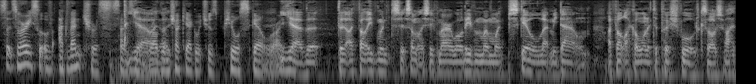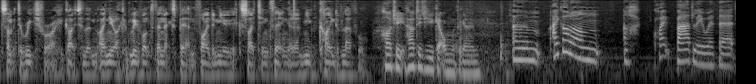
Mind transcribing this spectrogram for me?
So it's a very sort of adventurous sense, of it, Yeah, I- rather than I- Chuckie Egg, which was pure skill, right? Yeah, that that I felt even when something like Super Mario World, even when my skill let me down, I felt like I wanted to push forward because I was I had something to reach for. I could go to the, I knew I could move on to the next bit and find a new exciting thing and a new kind of level. Haji, how did you get on with the game? Um, I got on ugh, quite badly with it.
